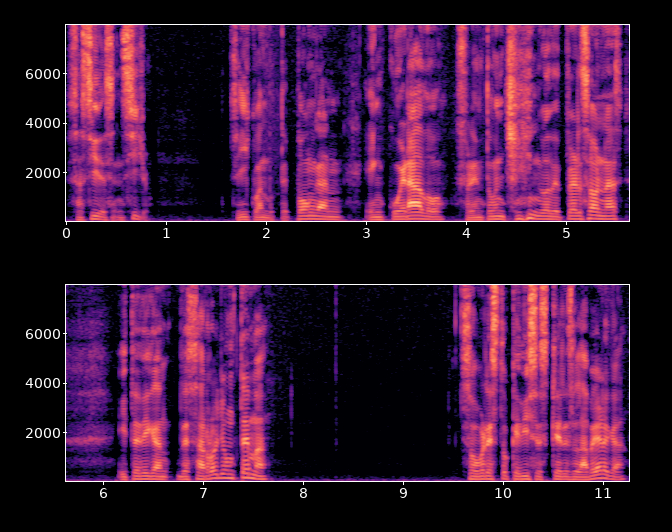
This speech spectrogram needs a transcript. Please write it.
Es así de sencillo. ¿sí? Cuando te pongan encuerado frente a un chingo de personas y te digan, desarrolla un tema sobre esto que dices que eres la verga,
